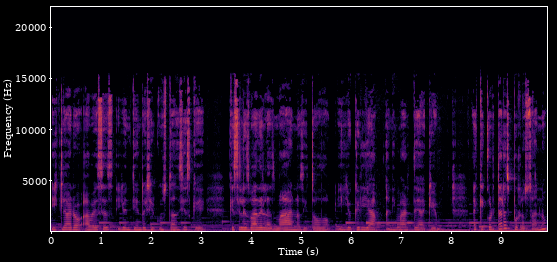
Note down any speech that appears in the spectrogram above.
y claro, a veces yo entiendo hay circunstancias que, que se les va de las manos y todo y yo quería animarte a que a que cortaras por lo sano,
